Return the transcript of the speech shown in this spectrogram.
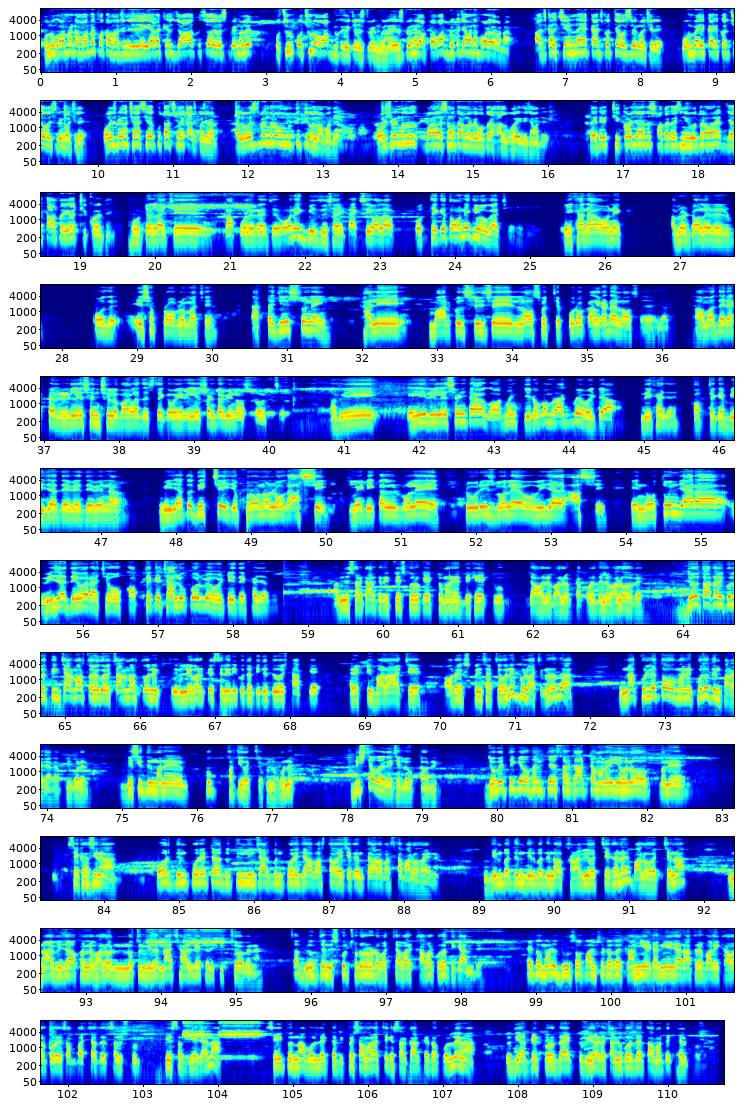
কোনো গভর্নমেন্ট আমাদের কথা ভাবছে না যে এরা খেলে যা কিছু ওয়েস্ট বেঙ্গলে প্রচুর প্রচুর অভাব ঢুকে গেছে ওয়েস্ট বেঙ্গলে ওয়েস্ট বেঙ্গলে অত অভাব ঢুকেছে মানে বড় হবে না। আজকাল চেন্নাইয়ে কাজ করছে ওয়েস্ট বেঙ্গল ছেলে বোম্বে কাজ করছে ওয়েস্ট বেঙ্গল ছেলে। ওয়েস্ট বেঙ্গল ছেলে ছেলে কোথাও ছেলে কাজ করছে না? তাহলে ওয়েস্ট বেঙ্গলের উন্নতি কি হলো আমাদের? ওয়েস্ট বেঙ্গল বাংলাদেশের মতো আমাদের মতো হাল হয়ে গেছে আমাদের। তাই এটাকে ঠিক করার জন্য তো সরকারের কাছে নিবেদন আমাদের যে তাড়াতাড়ি ঠিক করে দেয়। হোটেল আছে, কাপড়ের আছে, অনেক বিজনেস আছে ট্যাক্সিওয়ালা ওর থেকে তো অনেক লোক আছে। এখানে অনেক আপনার ডলারের ওদের এসব প্রবলেম আছে। একটা জিনিস তো নেই, খালি মার্কুল স্ট্রিটে লস হচ্ছে, পুরো কালকাটা লস হয়ে যাচ্ছে। আমাদের একটা রিলেশন ছিল বাংলাদেশ থেকে, ওই রিলেশনটা বি নষ্ট হচ্ছে। আবে এই রিলেশনটা গভর্নমেন্ট কীরকম রাখবে, ওইটা দেখা যায়। কব থেকে ভিজা দেবে দেবে না। ভিজা তো দিচ্ছেই যে পুরোনো লোক আসছেই। মেডিকেল বলে ট্যুরিস্ট বলে ও ভিজা আসছে। এই নতুন যারা ভিসা দেওয়ার আছে, ও কব থেকে চালু করবে ওইটাই দেখা যাবে। আমি তো সরকারকে রিকোয়েস্ট করব একটু মানে দেখে একটু যা হলে ভালো, একটা করে দিলে ভালো হবে। যত তাড়াতাড়ি করলে তিন, চার মাস তো হয়ে গেলো, চার মাস তো অনেক লেবারকে স্যালারি কোথা থেকে দেবো স্টাফকে ইলেকট্রিক ভাড়া আছে আরও এক্সপেন্স আছে, অনেকগুলো আছে না দাদা? না খুললে তো মানে কতদিন পারা যাবে আপনি বলেন? বেশি দিন মানে খুব ক্ষতি হচ্ছে ওখানে, অনেক ডিস্টার্ব হয়ে গেছে লোকটা অনেক। জবে থেকে ওখান থেকে সরকারটা মানে ইয়ে হলো মানে শেখ হাসিনা, ওর দিন পরেটা দু তিন দিন, চার দিন পরে যা অবস্থা হয়েছে এখান থেকে আর অবস্থা ভালো হয় না। দিন বা দিন দিন বা দিন আর খারাপই হচ্ছে এখানে, ভালো হচ্ছে না। না ভিসা ওখানে ভালো, নতুন ভিসা না ছাড়লে এখানে কিচ্ছু হবে না। সব লোকজন স্কুল, ছোট, ছোটো বাচ্চা আবার খাবার কোথা থেকে আনবে? এই তো মানুষ দুশো, পাঁচশো টাকা কামিয়ে এটা নিয়ে যায়, রাত্রে বাড়ি খাবার করে সব বাচ্চাদের সব স্কুল ফিস সব দিয়ে যায় না। সেই তো না বললে একটা রিকোয়েস্ট আমার আছে কি সরকারকে এটা করলে না যদি আপডেট করে দেয় একটু ভিসাটা চালু করে দেয় তো আমাদের হেল্প হবে।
